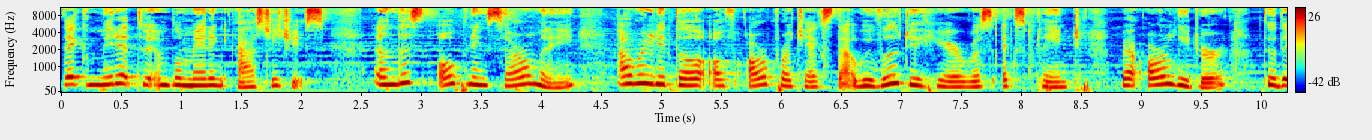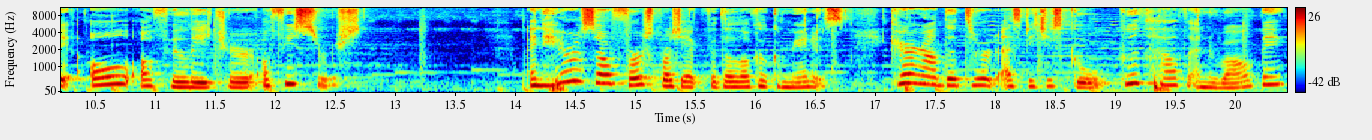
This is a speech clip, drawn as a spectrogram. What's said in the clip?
that committed to implementing SDGs. In this opening ceremony, every detail of our projects that we will do here was explained by our leader to the all of villager officers. And here is our first project with the local communities. Carrying out the third SDG goal, good health and well-being,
